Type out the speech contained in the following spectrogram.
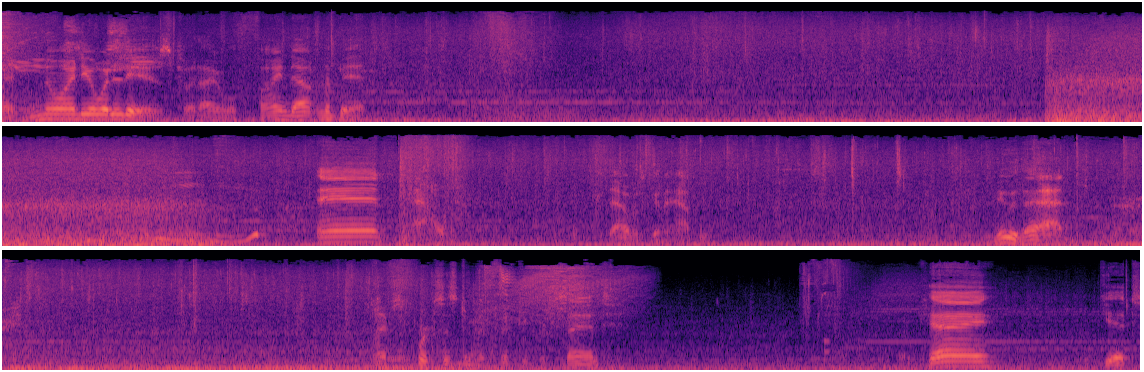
I have no idea what it is, but I will find out in a bit. And ow. That was gonna happen. Knew that. Alright. Life support system at 50%. Okay. Get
